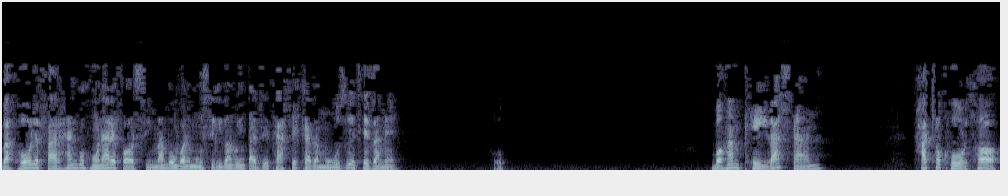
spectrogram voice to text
و حول فرهنگ و هنر فارسی. من به عنوان موسیقیدان رو این قضیه تحقیق کردم. موضوع تزمه. خب. با هم پیوستن. حتی کردها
